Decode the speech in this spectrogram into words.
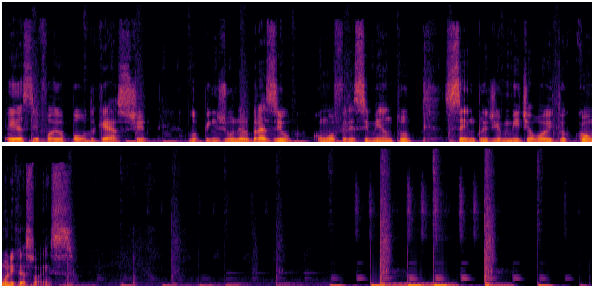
Esse foi o podcast Lupin Júnior Brasil, com oferecimento sempre de Mídia 8 Comunicações.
